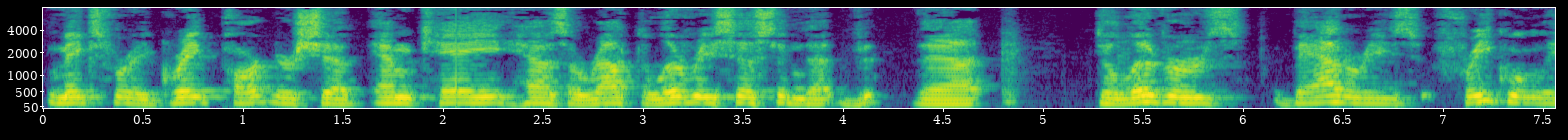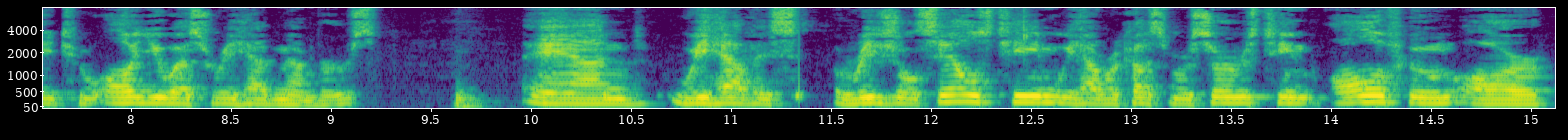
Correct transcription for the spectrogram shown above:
makes for a great partnership. MK has a route delivery system that, that delivers batteries frequently to all U.S. rehab members. And we have a, a, regional sales team. We have our customer service team, all of whom are,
